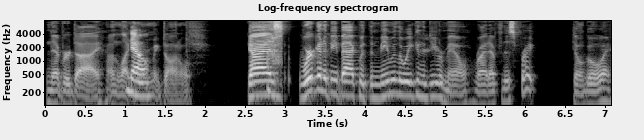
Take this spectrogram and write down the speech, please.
never die, unlike No. Norm Macdonald. Guys, we're going to be back with the meme of the week in the viewer mail right after this break. Don't go away.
